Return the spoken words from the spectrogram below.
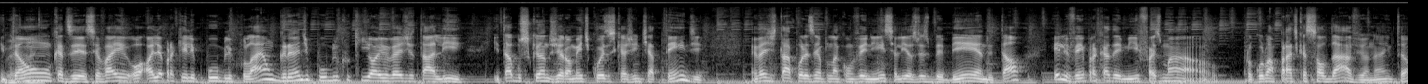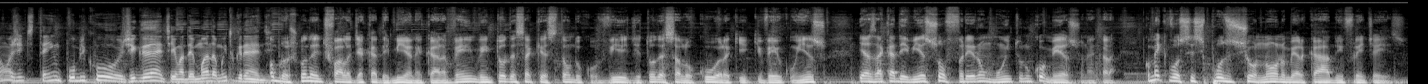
Então, Verdade. quer dizer, você vai, olha para aquele público lá, é um grande público que ao invés de estar tá ali e está buscando geralmente coisas que a gente atende, ao invés de estar, por exemplo, na conveniência ali, às vezes bebendo e tal, ele vem para academia e faz uma procura uma prática saudável, né? Então a gente tem um público gigante, uma demanda muito grande. Ô, Bruxo, quando a gente fala de academia, né, cara, vem, vem toda essa questão do Covid, toda essa loucura que, que veio com isso, e as academias sofreram muito no começo, né, cara? Como é que você se posicionou no mercado em frente a isso?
